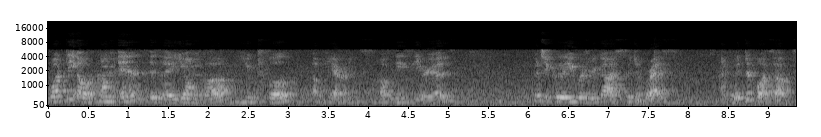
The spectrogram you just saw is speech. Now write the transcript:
What the outcome is, is a younger, youthful appearance of these areas, particularly with regards to the breast and with the buttocks.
